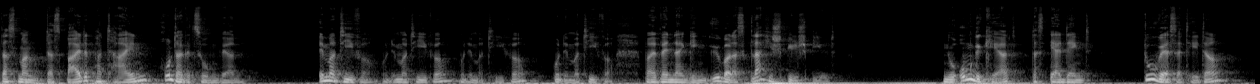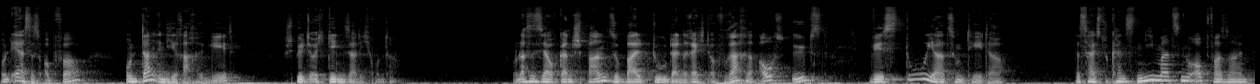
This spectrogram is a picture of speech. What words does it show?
dass man, dass beide Parteien runtergezogen werden. Immer tiefer und immer tiefer und immer tiefer und immer tiefer. Weil wenn dein Gegenüber das gleiche Spiel spielt, nur umgekehrt, dass er denkt, du wärst der Täter und er ist das Opfer und dann in die Rache geht, spielt ihr euch gegenseitig runter. Und das ist ja auch ganz spannend, sobald du dein Recht auf Rache ausübst, wirst du ja zum Täter. Das heißt, du kannst niemals nur Opfer sein,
